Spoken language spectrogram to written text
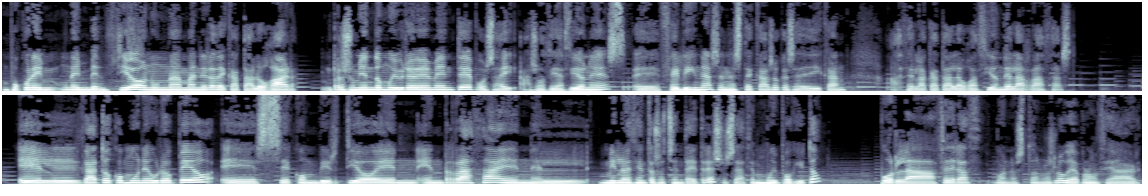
un poco una, invención, una manera de catalogar resumiendo muy brevemente, pues hay asociaciones eh, felinas, en este caso, que se dedican a hacer la catalogación de las razas. El gato común europeo eh, se convirtió en, en, raza en el 1983, o sea, hace muy poquito, por la Federación, bueno, esto no os lo voy a pronunciar,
